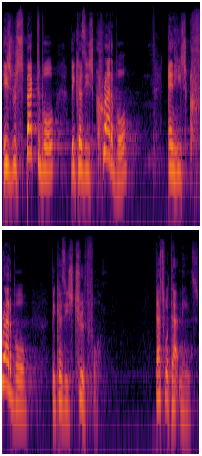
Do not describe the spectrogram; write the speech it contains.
He's respectable because he's credible, and he's credible because he's truthful. That's what that means.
